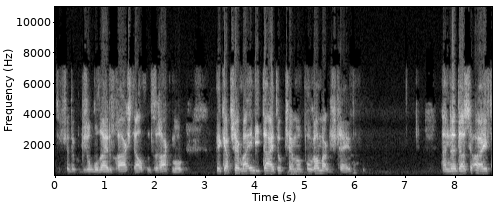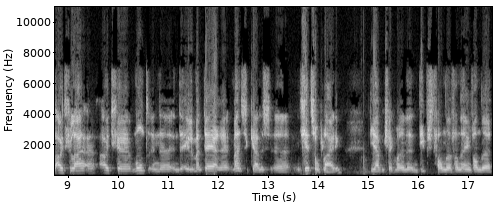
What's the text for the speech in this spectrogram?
ik vind het ook bijzonder dat je de vraag stelt, want het raakt me ook ik heb zeg maar in die tijd ook zeg maar, een programma geschreven. En uh, dat heeft uitgemond in, uh, in de elementaire mensenkennis, een gidsopleiding. Die heb ik zeg maar in het diepst van, van een van de.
